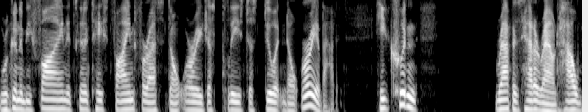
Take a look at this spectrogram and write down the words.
We're going to be fine. It's going to taste fine for us. Don't worry. Just please, just do it and don't worry about it. He couldn't wrap his head around how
